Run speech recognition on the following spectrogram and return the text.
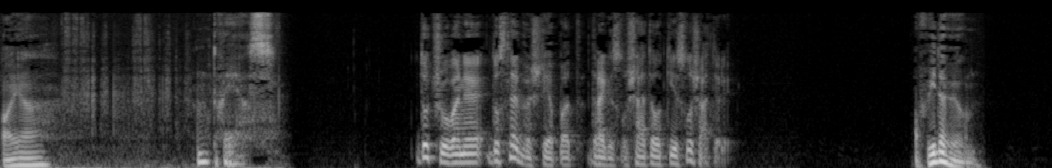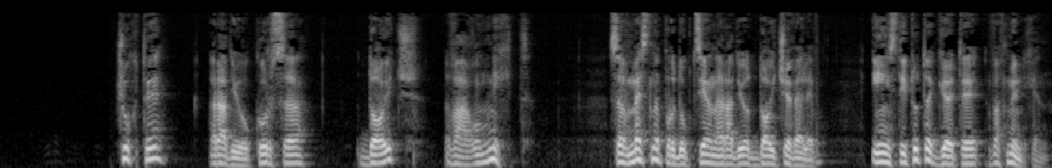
Euer Andreas. До чуване до следващия път, драги слушателки и слушатели. Auf Wiederhören. Чухте радиокурса Deutsch, warum nicht? Съвместна продукция на радио Deutsche Welle и Института Гьоте в Мюнхен.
